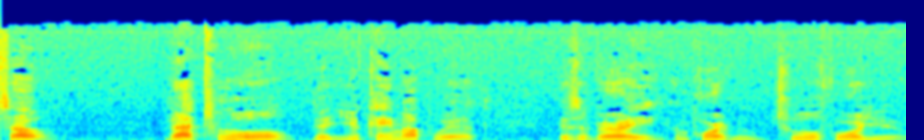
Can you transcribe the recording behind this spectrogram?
So, that tool that you came up with is a very important tool for you.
